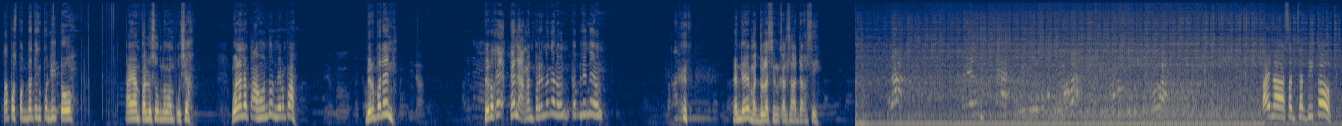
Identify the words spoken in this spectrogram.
Tapos pagdating po dito, ayan, palusong naman po siya. Wala nang pahon doon, meron pa. Meron pa din. Pero kailangan pa rin ng ano, kable na yun. Hindi, madulas yung kalsada kasi. Ay, nasadsad dito.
